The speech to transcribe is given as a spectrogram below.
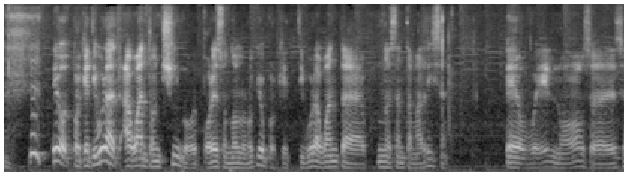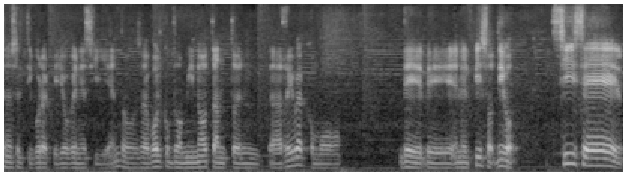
Digo, porque Tibura aguanta un chingo, por eso no lo no quiero, porque Tibura aguanta una santa madriza. Pero, güey, no, o sea, ese no es el Tibura que yo venía siguiendo. O sea, Volkov dominó tanto en arriba como de, de, en el piso. Digo, sí se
